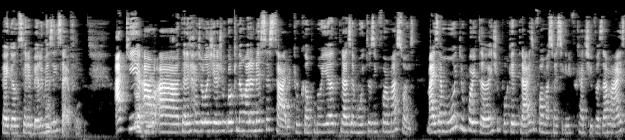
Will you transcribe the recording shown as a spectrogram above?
pegando cerebelo e mesencéfalo. Aqui uhum. a, a teleradiologia julgou que não era necessário, que o campo não ia trazer muitas informações mas é muito importante porque traz informações significativas a mais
